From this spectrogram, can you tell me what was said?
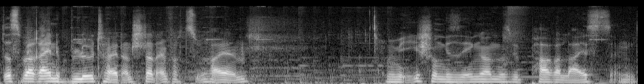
das war reine Blödheit, anstatt einfach zu heilen. Wenn wir eh schon gesehen haben, dass wir paralyzed sind.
